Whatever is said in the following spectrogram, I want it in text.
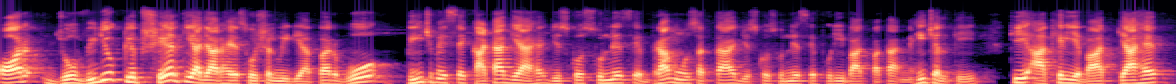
और जो वीडियो क्लिप शेयर किया जा रहा है सोशल मीडिया पर, वो बीच में से काटा गया है, जिसको सुनने से भ्रम हो सकता है, जिसको सुनने से पूरी बात पता नहीं चलती कि आखिर ये बात क्या है।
